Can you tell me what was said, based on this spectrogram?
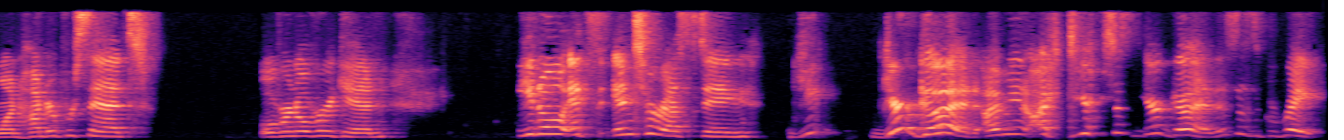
100% over and over again. You know, it's interesting. You, you're good. I mean, I, you're just, you're good. This is great.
